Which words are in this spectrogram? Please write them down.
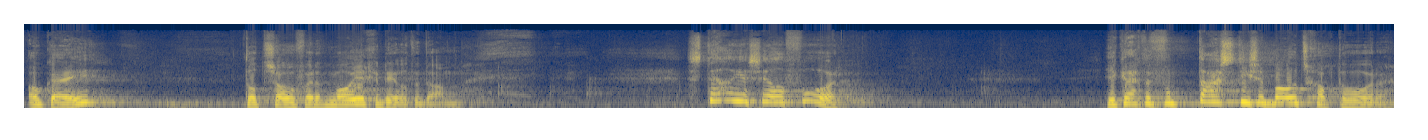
Oké, tot zover het mooie gedeelte dan. Stel jezelf voor. Je krijgt een fantastische boodschap te horen.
